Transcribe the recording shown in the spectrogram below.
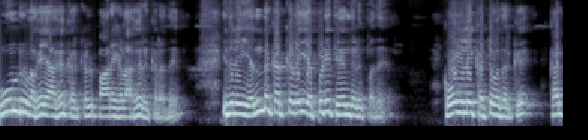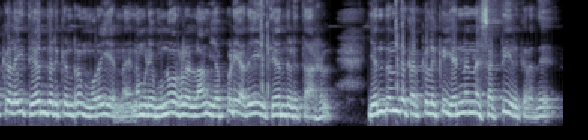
மூன்று வகையாக கற்கள் பாறைகளாக இருக்கிறது. இதில் எந்த கற்களை எப்படி தேர்ந்தெடுப்பது? கோயிலை கட்டுவதற்கு கற்களை தேர்ந்தெடுக்கின்ற முறை என்ன? நம்முடைய முன்னோர்கள் எல்லாம் எப்படி அதை தேர்ந்தெடுத்தார்கள்? எந்தெந்த கற்களுக்கு என்னென்ன சக்தி இருக்கிறது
